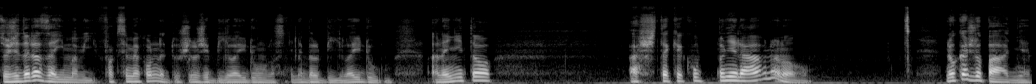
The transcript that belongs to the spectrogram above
Což je teda zajímavý. Fakt jsem jako netušil, že Bílej dům vlastně nebyl Bílej dům. A není to až tak jako úplně dávno, no. No každopádně,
